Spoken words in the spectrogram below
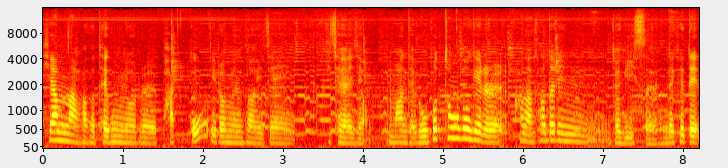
시합 나가서 대국료를 받고 이러면서 이제 제가 이제 엄마한테 로봇 청소기를 하나 사드린 적이 있어요. 근데 그때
